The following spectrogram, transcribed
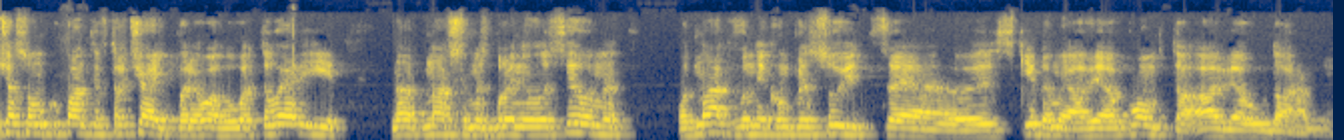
часом окупанти втрачають перевагу в артилерії над нашими збройними силами. Однак вони компенсують це е, скидами авіабомб та авіаударами.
